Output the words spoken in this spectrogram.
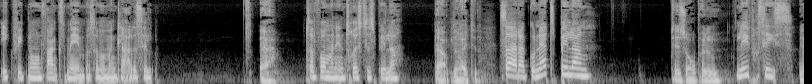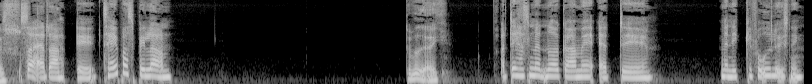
ikke fik nogen fangst med hjem, og så må man klare det selv. Ja, Så får man en trøstespiller. ja, det er rigtigt. Så er der godnatspilleren, Det er sovepillen. lige præcis. Yes. Så er der øh, taberspilleren, Det ved jeg ikke. og det har simpelthen noget at gøre med, at øh, man ikke kan få udløsning.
